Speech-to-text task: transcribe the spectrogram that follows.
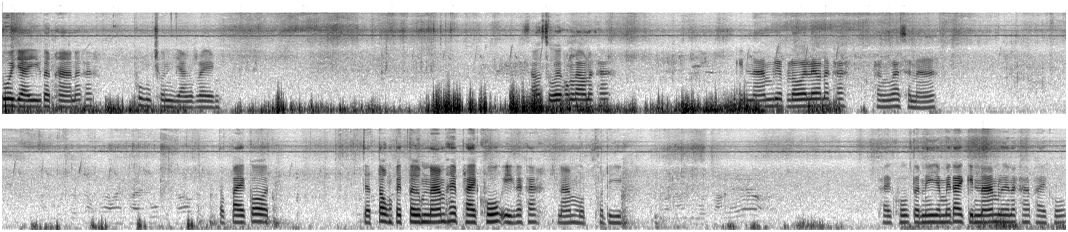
ตัวใหญ่อีกต่างหากนะคะ พุ่งชนอย่างแรงสาวสวยของเรานะคะ น้ำเรียบร้อยแล้วนะคะ พังวาสนา ต่อไปก็จะต้องไปเติมน้ำให้พลายโคกอีกนะคะ น้ำหมดพอดีพลายโคกตอนนี้ยังไม่ได้กินน้ำเลยนะคะพลายโคก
